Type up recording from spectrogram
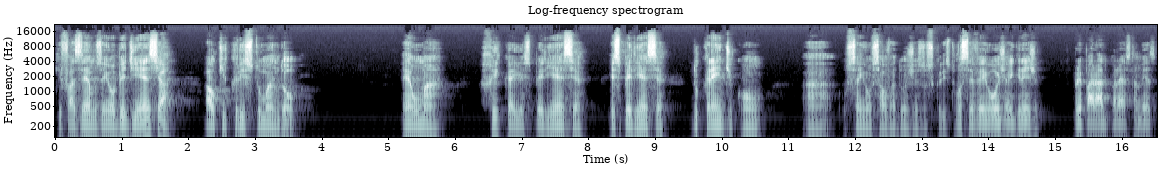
que fazemos em obediência ao que Cristo mandou. É uma rica experiência, experiência do crente com ah, o Senhor Salvador Jesus Cristo. Você veio hoje à igreja preparado para esta mesa?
